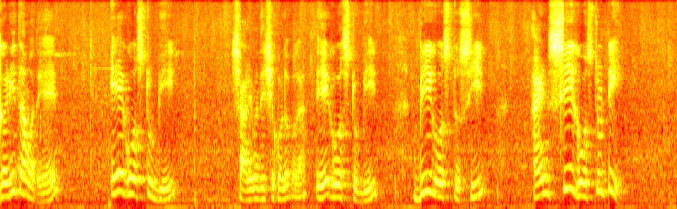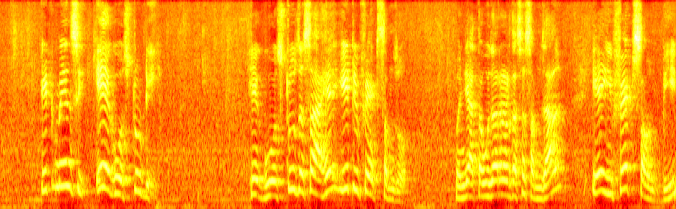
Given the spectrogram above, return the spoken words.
गणितामध्ये ए गोज टू बी शाळेमध्ये शिकवलं बघा. A goes to B B goes to C and C goes to T it means A goes to T हे गोज टू जसं आहे इट इफेक्ट समजो. म्हणजे आता उदाहरणार्थ असं समजा A effect sound B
